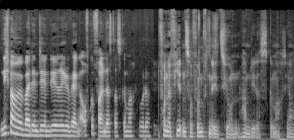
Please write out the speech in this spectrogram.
nicht mal mehr bei den D&D-Regelwerken aufgefallen, dass das gemacht wurde. Von der vierten zur fünften Edition haben die das gemacht, ja.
